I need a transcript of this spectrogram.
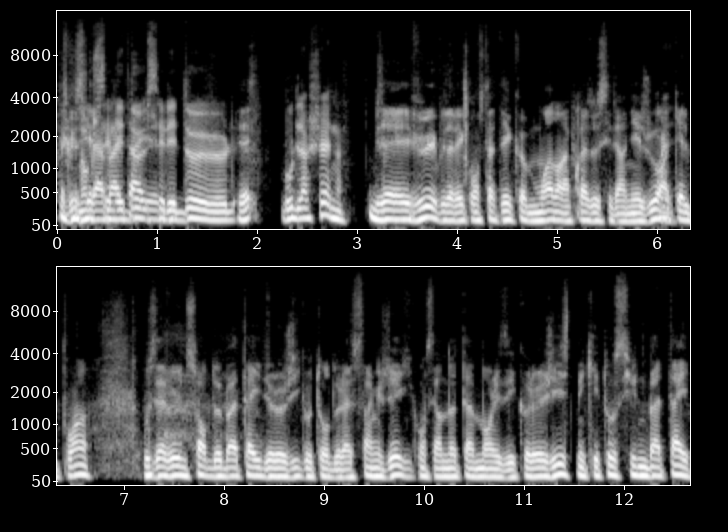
Parce que Donc c'est la c'est les deux, bataille. c'est les deux Et- bouts de la chaîne. Vous avez vu et vous avez constaté comme moi dans la presse de ces derniers jours Oui. à quel point vous avez une sorte de bataille idéologique autour de la 5G qui concerne notamment les écologistes, mais qui est aussi une bataille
